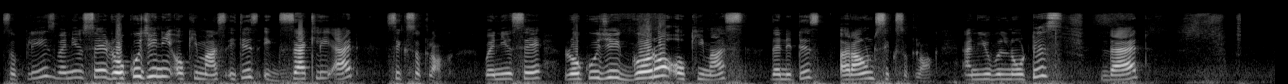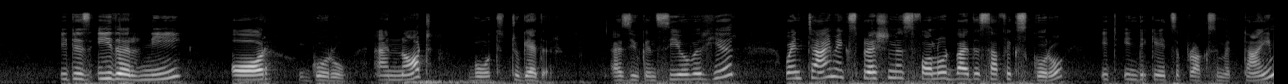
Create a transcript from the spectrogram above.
So please when you say 6時に起きます it is exactly at 6 o'clock. When you say 6時ごろ起きます then it is around 6 o'clock and you will notice that it is either ni or goro and not both together. As you can see over here, when time expression is followed by the suffix goro, it indicates approximate time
